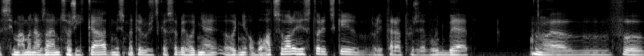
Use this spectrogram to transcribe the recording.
si máme navzájem co říkat. My jsme ty lužické Srby hodně, hodně obohacovali historicky v literatuře, v hudbě, v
